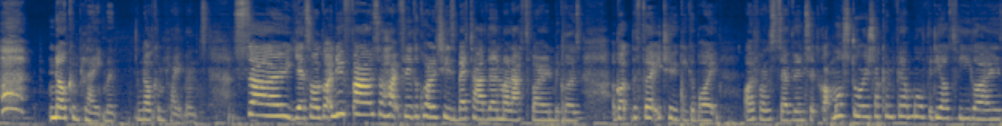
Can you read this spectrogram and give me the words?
no complaint, no complaints. So yeah, so I got a new phone, so hopefully the quality is better than my last phone because I got the 32 gigabyte iPhone 7, so it's got more storage, so I can film more videos for you guys.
